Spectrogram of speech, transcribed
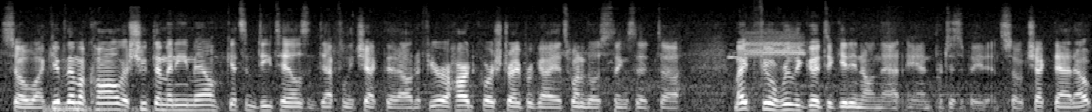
So uh, give them a call or shoot them an email, get some details, and definitely check that out. If you're a hardcore striper guy, it's one of those things that uh, might feel really good to get in on that and participate in. So check that out.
